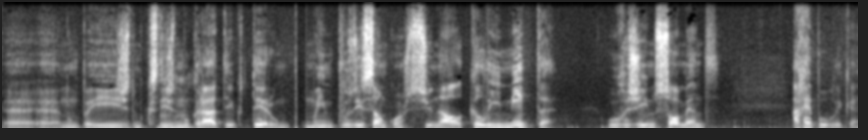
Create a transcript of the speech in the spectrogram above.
uh, uh, num país que se diz uhum. democrático, ter um, uma imposição constitucional que limita o regime somente à República.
